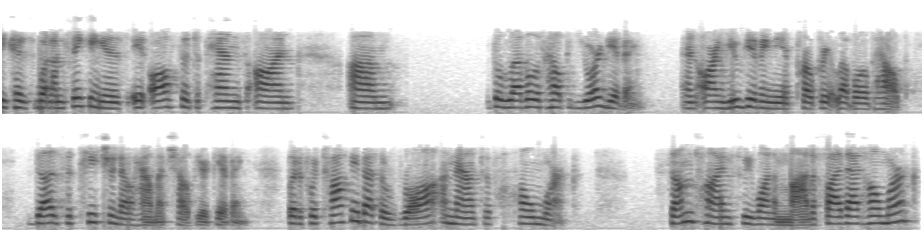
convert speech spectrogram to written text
because what I'm thinking is it also depends on um, the level of help you're giving, and are you giving the appropriate level of help? Does the teacher know how much help you're giving? But if we're talking about the raw amount of homework, sometimes we want to modify that homework,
